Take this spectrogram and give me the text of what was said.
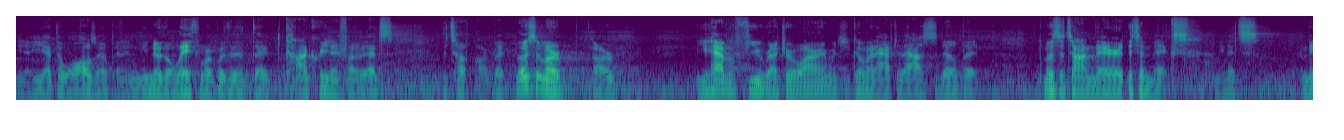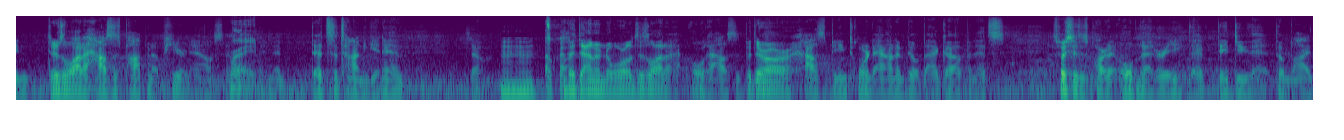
You know, you have the walls open, and you know the lathe work with the, the concrete in front of it. That's the tough part. But most of them are are. You have a few retro wiring, which you go in after the house is built, but most of the time there it's a mix. I mean, it's. I mean, there's a lot of houses popping up here now, so Right. and, and that's the time to get in. So. Mm-hmm. Okay. But down in New Orleans, there's a lot of old houses, but there are houses being torn down and built back up, and that's especially this part of Old Metairie that they do that. They'll buy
